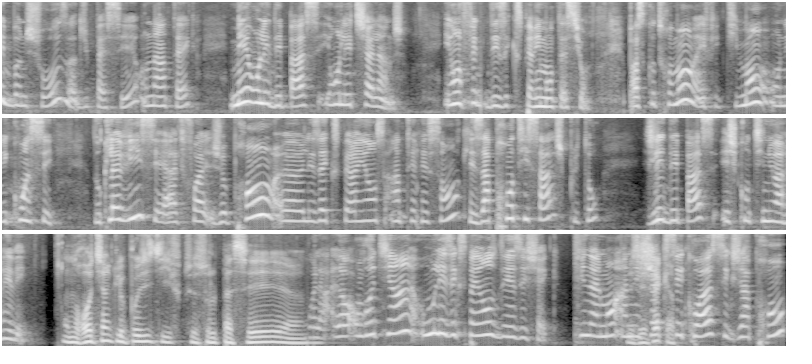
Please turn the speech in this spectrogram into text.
les bonnes choses du passé, on intègre mais on les dépasse et on les challenge. Et on fait des expérimentations. Parce qu'autrement, effectivement, on est coincé. Donc la vie, c'est à la fois, je prends euh, les expériences intéressantes, les apprentissages plutôt, je les dépasse et je continue à rêver. On ne retient que le positif, que ce soit le passé. euh. Voilà, alors on retient ou les expériences des échecs. Finalement, un échec, c'est quoi? C'est que j'apprends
